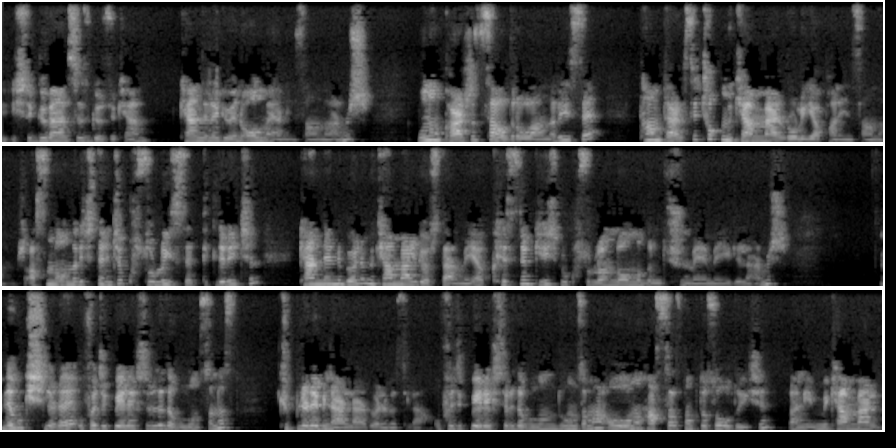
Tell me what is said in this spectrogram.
işte güvensiz gözüken, kendine güveni olmayan insanlarmış. Bunun karşıt saldırı olanları ise tam tersi çok mükemmel rolü yapan insanlarmış. Aslında onlar içten içe kusurlu hissettikleri için kendilerini böyle mükemmel göstermeye, kesinlikle hiçbir kusurlarının olmadığını düşünmeye meyillilermiş. Ve bu kişilere ufacık bir eleştiride de bulunsanız küplere binerler böyle mesela. Ufacık bir eleştiride bulunduğun zaman o onun hassas noktası olduğu için hani mükemmel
